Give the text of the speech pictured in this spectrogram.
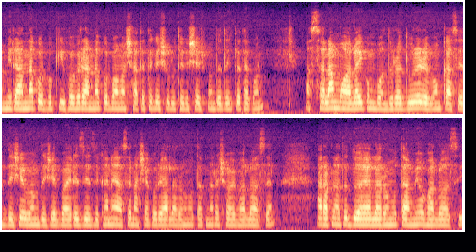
আমি রান্না করব, কীভাবে রান্না করব আমার সাথে থেকে শুরু থেকে শেষ পর্যন্ত দেখতে থাকুন। আসসালামু আলাইকুম বন্ধুরা, দূরের এবং কাছের দেশে এবং দেশের বাইরে যে যেখানে আছেন, আশা করি আল্লাহ রহমত আপনারা সবাই ভালো আছেন। আর আপনাদের দয়া আল্লাহ রহমতে আমিও ভালো আছি।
